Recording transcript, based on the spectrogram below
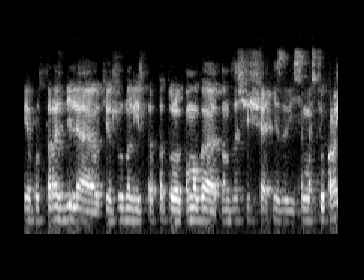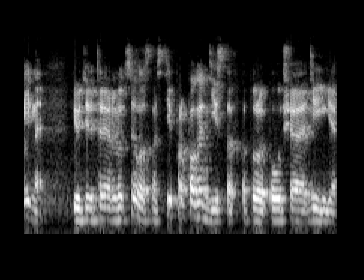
Я просто разделяю тех журналистов, которые помогают нам защищать независимость Украины, ее территориальную целостность, и пропагандистов, которые, получая деньги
